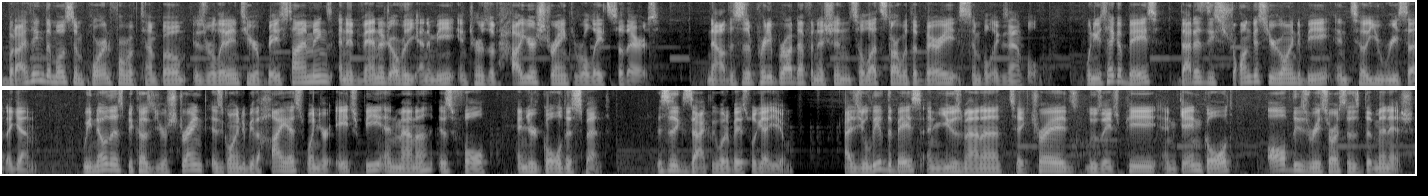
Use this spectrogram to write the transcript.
But I think the most important form of tempo is relating to your base timings and advantage over the enemy in terms of how your strength relates to theirs. Now, this is a pretty broad definition, so let's start with a very simple example. When you take a base, that is the strongest you're going to be until you reset again. We know this because your strength is going to be the highest when your HP and mana is full and your gold is spent. This is exactly what a base will get you. As you leave the base and use mana, take trades, lose HP, and gain gold, all of these resources diminish.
